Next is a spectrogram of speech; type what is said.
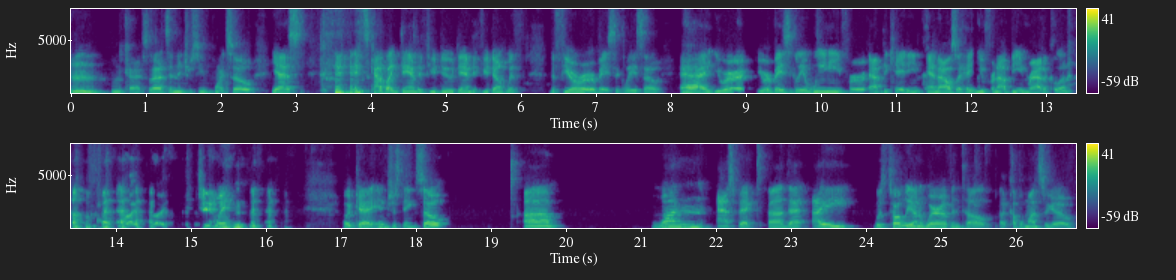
Mm, okay, so that's an interesting point. So yes, it's kind of like damned if you do, damned if you don't with the Führer, basically. So yeah. hey, you were you were basically a weenie for abdicating, and I also hate you for not being radical enough. right, right. Can't win. okay, interesting. So, um, one aspect uh, that I was totally unaware of until a couple months ago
